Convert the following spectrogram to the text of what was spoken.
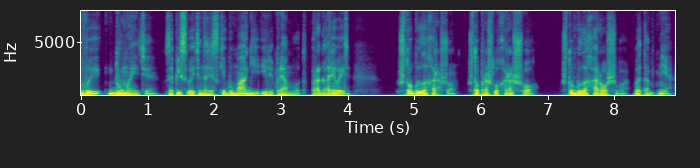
вы думаете, записываете на листке бумаги или прям вот проговариваете, что было хорошо, что прошло хорошо, что было хорошего в этом дне.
